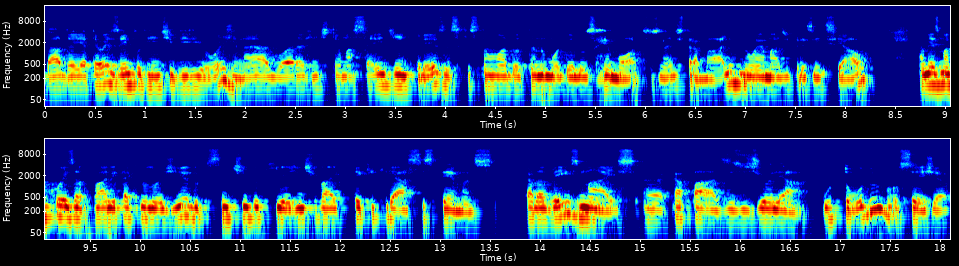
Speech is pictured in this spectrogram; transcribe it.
Dado aí até o exemplo que a gente vive hoje, né? Agora a gente tem uma série de empresas que estão adotando modelos remotos, né, de trabalho, não é mais o presencial. A mesma coisa vale tecnologia, do sentido que a gente vai ter que criar sistemas cada vez mais uh, capazes de olhar o todo, ou seja,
